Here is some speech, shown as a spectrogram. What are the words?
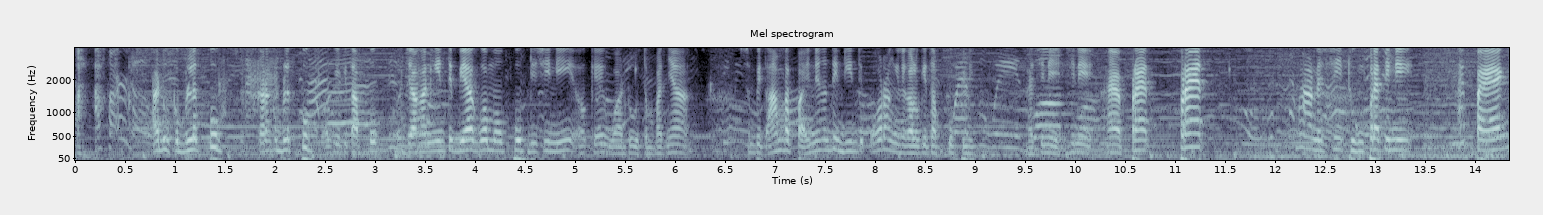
Aduh, kebelet pup. Sekarang kebelet pup. Oke, kita pup. Jangan ngintip ya, gua mau pup di sini. Oke, waduh, tempatnya sempit amat, Pak. Ini nanti diintip orang ini kalau kita pup ini. Nah, sini, sini. Eh, pret, pret. Mana sih Dungpret ini? Epeng.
